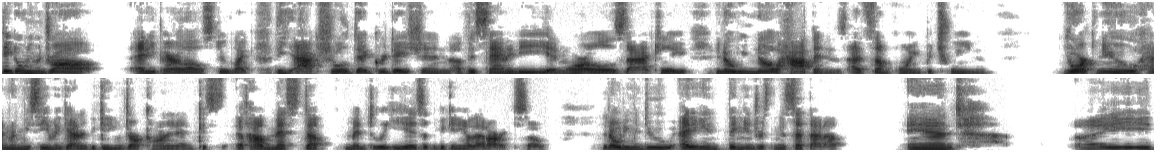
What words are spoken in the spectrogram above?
they don't even draw any parallels to, like, the actual degradation of his sanity and morals that actually, you know, we know happens at some point between Yorknew and when we see him again at the beginning of Dark Continent because of how messed up mentally he is at the beginning of that arc. So, they don't even do anything interesting to set that up. And I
